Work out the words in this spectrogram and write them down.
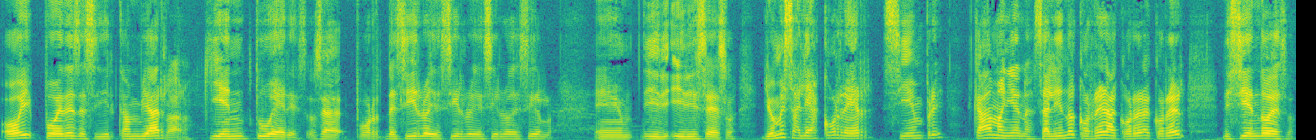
Hoy puedes decidir cambiar Claro. quién tú eres. O sea, por decirlo y decirlo y decirlo, decirlo. Eh, y, y dice eso. Yo me salí a correr siempre, cada mañana, saliendo a correr, a correr, a correr, diciendo eso.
